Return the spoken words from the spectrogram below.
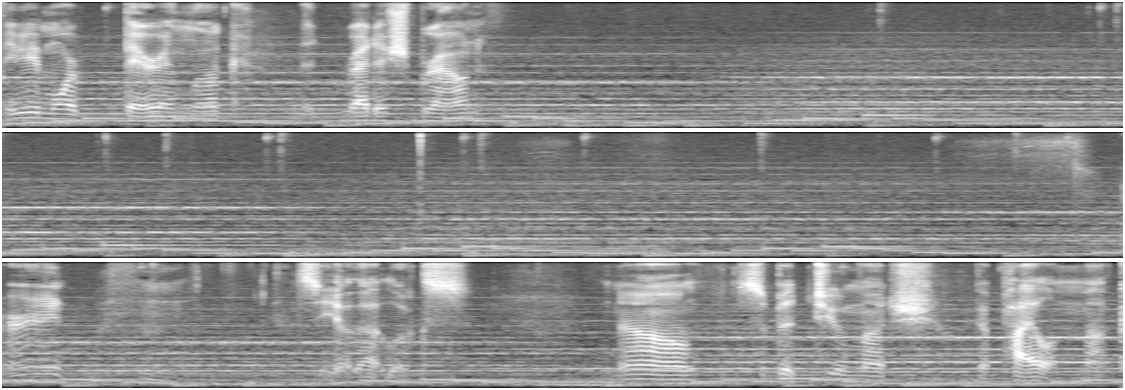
Maybe a more barren look, a reddish brown. Alright, hmm, let's see how that looks. No, it's a bit too much, like a pile of muck.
